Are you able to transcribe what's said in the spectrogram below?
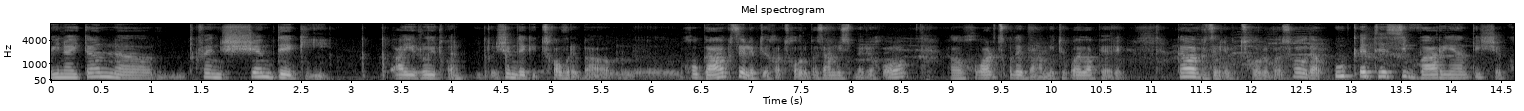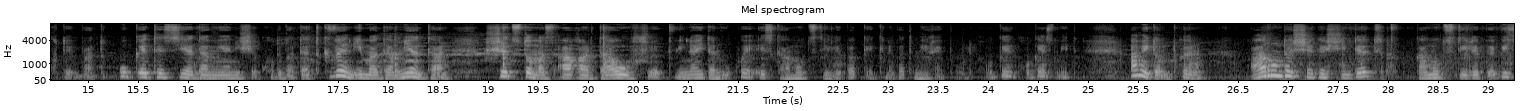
ვინაიდან თქვენ შემდეგი აი რო იტყვენ შემდეგი ცხოვრება ხო გააგზელებთ ახლა ცხოვრებას ამის მერე ხო? ხო არ წდება ამითი ყველაფერი გააგრძელებთ ცხოვრებას, ხო და უკეთესი ვარიანტი შეგხვდებათ, უკეთესი ადამიანი შეგხვდებათ და თქვენ იმ ადამიანთან შეცდომას აღარ დაუშვებთ, ვინაიდან უკვე ეს გამოცდილება გეკნებათ მიღებული, ხო გე? ხო გესმით? ამიტომ თქვენ არ უნდა შეგეშინდეთ გამოცდილებების,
